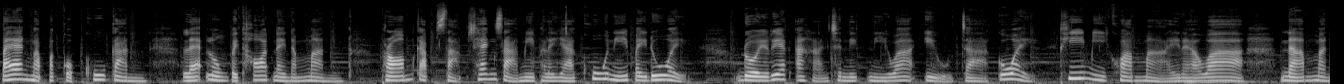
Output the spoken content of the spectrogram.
แป้งมาประกบคู่กัน และลงไปทอดในน้ำมัน พร้อมกับสาบแช่งสามีภรรยาคู่นี้ไปด้วย โดยเรียกอาหารชนิดนี้ว่า อิ๋วจากล้วยที่มีความหมายนะคะว่า น้ำมัน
